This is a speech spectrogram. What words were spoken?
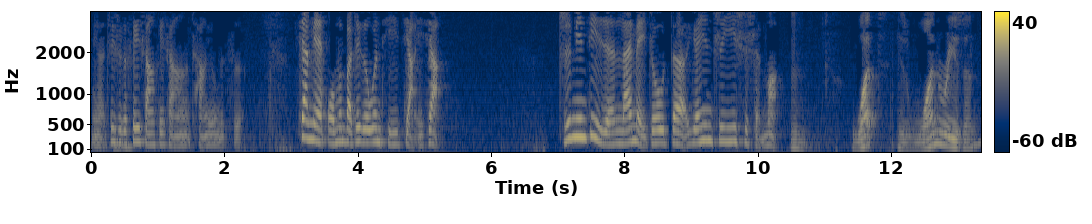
你看，这是个非常非常常用的词。下面我们把这个问题讲一下：殖民地人来美洲的原因之一是什么？嗯 What is one reason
